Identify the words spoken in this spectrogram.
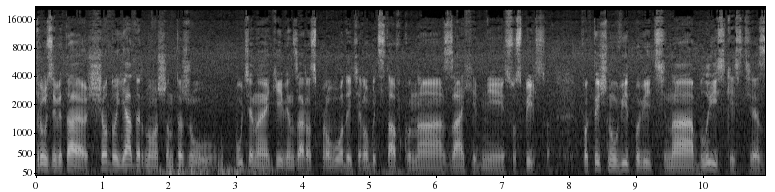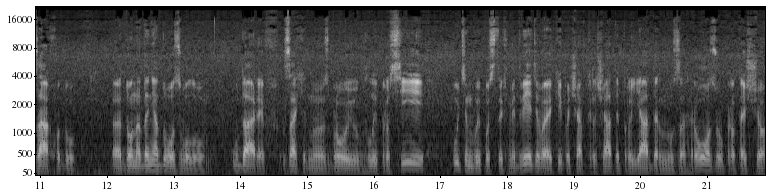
Друзі, вітаю! Щодо ядерного шантажу Путіна, який він зараз проводить і робить ставку на західні суспільства. Фактично, у відповідь на близькість заходу е, до надання дозволу ударів західною зброєю вглиб Росії. Путін випустив Медведєва, який почав кричати про ядерну загрозу, про те, що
